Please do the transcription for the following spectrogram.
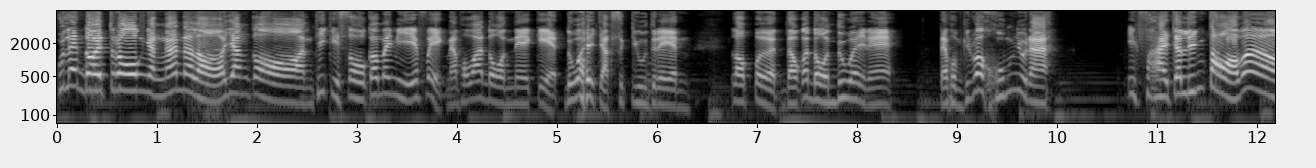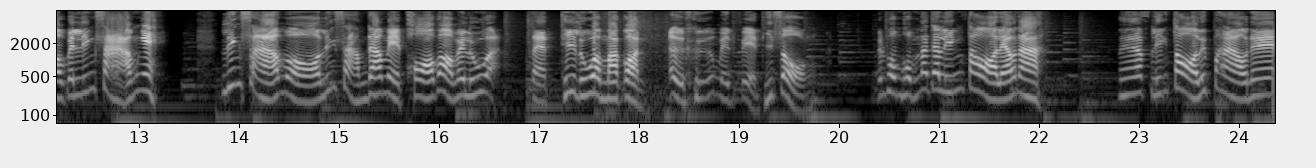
ผู้เล่นโดยตรงอย่างนั้นน่ะเหรอ ยังก่อนที่กิโซก็ไม่มีเอฟเฟกต์นะ เพราะว่าโดนเนเกตด้วยจากสกิลเดรน เราเปิดเราก็โดนด้วยแน่แต่ผมคิดว่าคุ้มอยู่นะ อีกฝ่ายจะลิงก์ต่อเปล่าเป็นลิงก์สามไง ลิงก์สามหรอ ลิงก์สามดาเมจพอเปล่าไม่รู้อะแต่ที่รู้อะมาก่อน เออเมนเฟสที่สองเป็นผมผมน่าจะลิงก์ต่อแล้วนะนะครับลิงก์ต่อหรือเปล่าเนี่ย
